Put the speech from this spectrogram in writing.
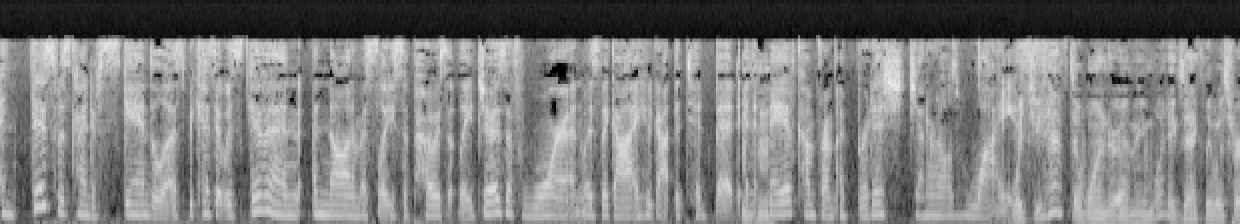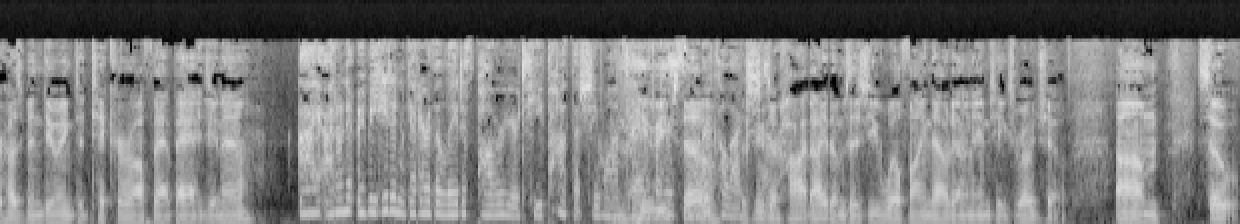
And this was kind of scandalous because it was given anonymously, supposedly. Joseph Warren was the guy who got the tidbit, and it may have come from a British general's wife. Mm-hmm. Which you have to wonder. I mean, what exactly was her husband doing to tick her off that bad? You know, I, I don't know, maybe he didn't get her the latest Paul Revere teapot that she wanted for maybe her so. silver Those things are hot items, as you will find out on Antiques Roadshow. Um, so.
